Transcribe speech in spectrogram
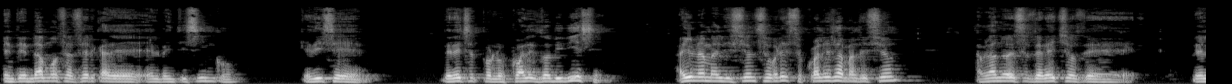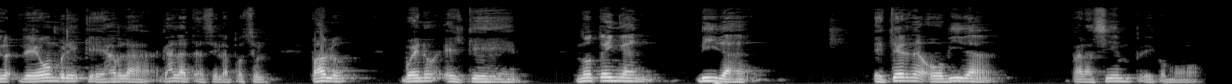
entendamos acerca del 25, que dice derechos por los cuales no viviesen. Hay una maldición sobre eso. ¿Cuál es la maldición? Hablando de esos derechos de, de, de hombre que habla Gálatas, el apóstol Pablo, bueno, el que no tengan vida eterna o vida para siempre, como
